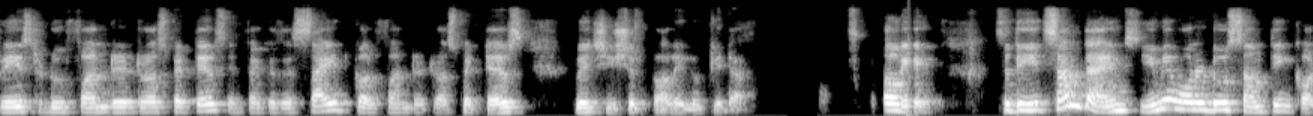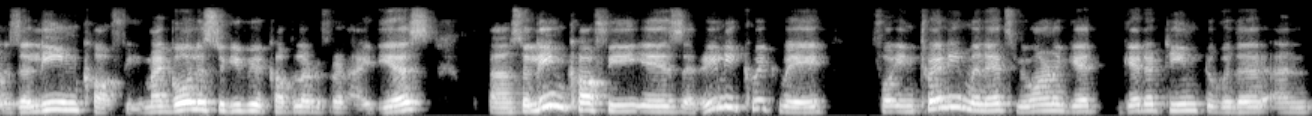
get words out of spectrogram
ways to do fun retrospectives. In fact, there's a site called Fun Retrospectives, which you should probably look it up. Okay, so the, sometimes you may want to do something called as a lean coffee. My goal is to give you a couple of different ideas. Uh, so lean coffee is a really quick way for in 20 minutes, we want to get, get a team together and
